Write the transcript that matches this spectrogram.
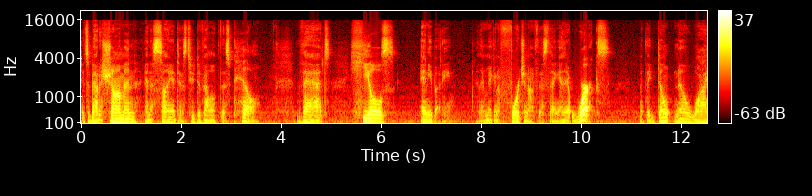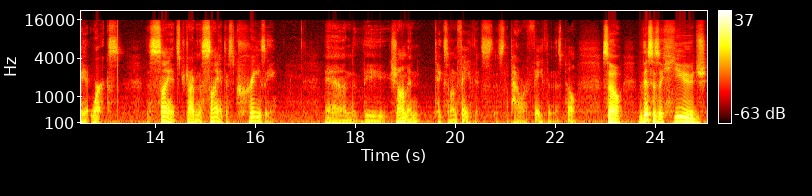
It's about a shaman and a scientist who develop this pill that heals anybody. And they're making a fortune off this thing. And it works, but they don't know why it works. The science driving the scientist crazy. And the shaman takes it on faith. It's, it's the power of faith in this pill. So, this is a huge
